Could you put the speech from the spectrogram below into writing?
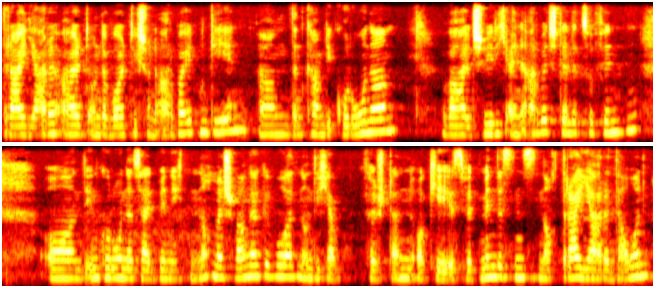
drei Jahre alt und da wollte ich schon arbeiten gehen. Ähm, dann kam die Corona, war halt schwierig, eine Arbeitsstelle zu finden. Und in Corona-Zeit bin ich nochmal schwanger geworden und ich habe verstanden, okay, es wird mindestens noch drei Jahre dauern,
